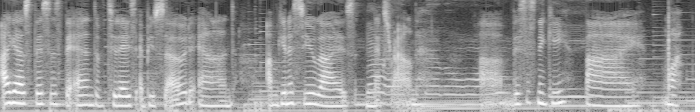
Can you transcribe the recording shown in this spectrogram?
I guess this is the end of today's episode, and I'm gonna see you guys next round. Um, this is Nikki. Bye. Mwah.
